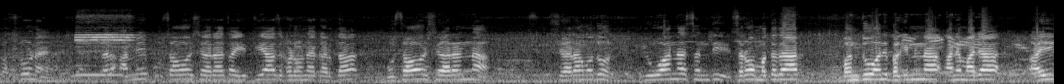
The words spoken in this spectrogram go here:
पसरून आहे. तर आम्ही भुसावळ शहराचा इतिहास घडवण्याकरता भुसावळ शहरांना शहरामधून युवांना संधी सर्व मतदार बंधू आणि भगिनींना आणि माझ्या आई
